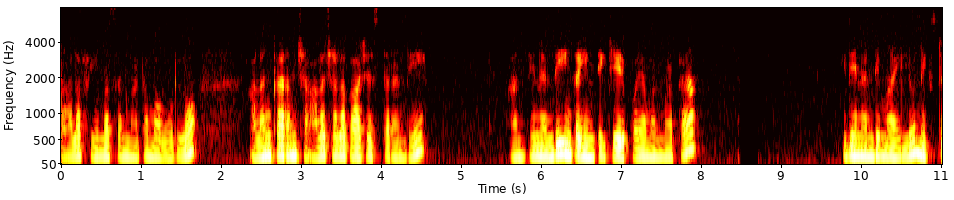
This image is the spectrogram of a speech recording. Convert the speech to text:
చాలా ఫేమస్ అనమాట మా ఊర్లో. అలంకారం చాలా చాలా బాగా చేస్తారండి. అంతేనండి. ఇంకా ఇంటికి చేరిపోయామన్నమాట. ఇదేనండి మా ఇల్లు. నెక్స్ట్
